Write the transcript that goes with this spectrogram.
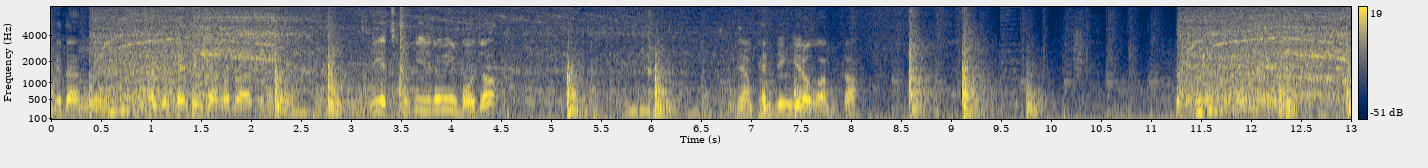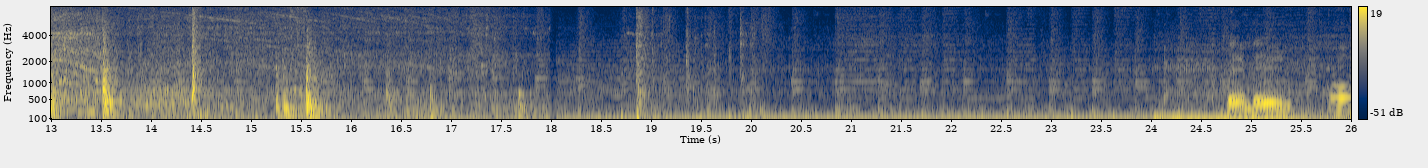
계단 철근 밴딩 작업을 하시는데 이게 장비 이름이 뭐죠? 그냥 밴딩기라고 합니까? 매일매일 어,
